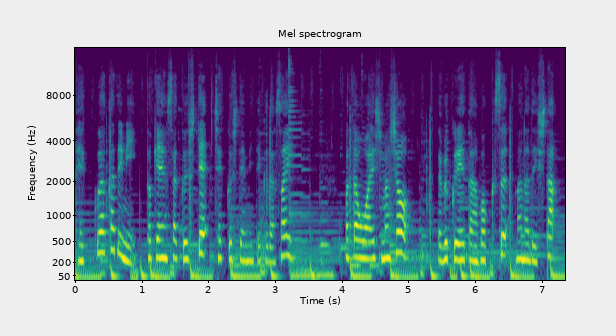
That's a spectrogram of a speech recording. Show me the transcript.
テックアカデミーと検索してチェックしてみてください。またお会いしましょう。Web クリエイターボックスまなでした。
